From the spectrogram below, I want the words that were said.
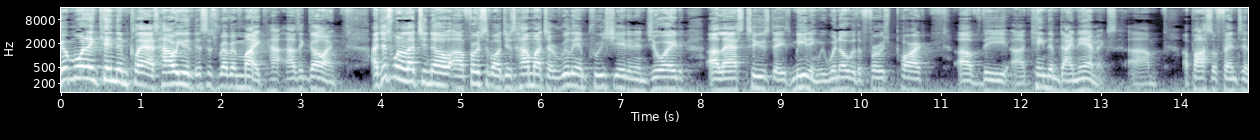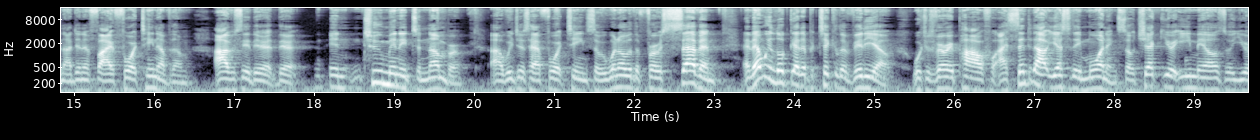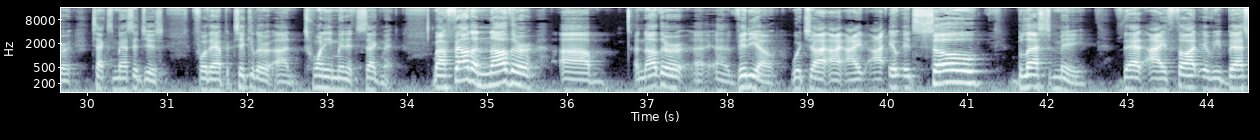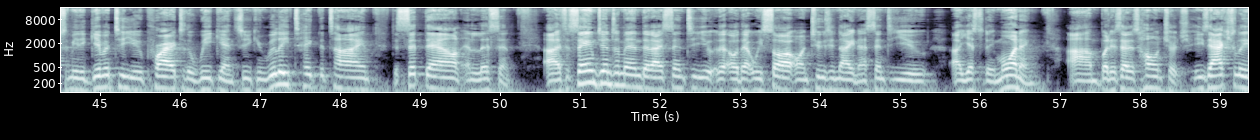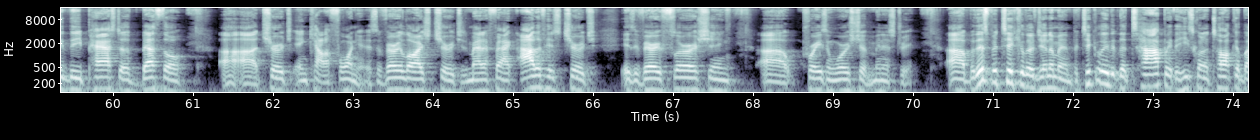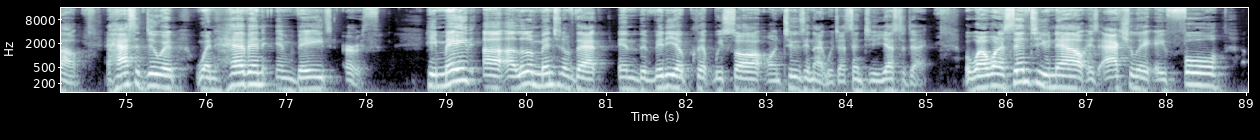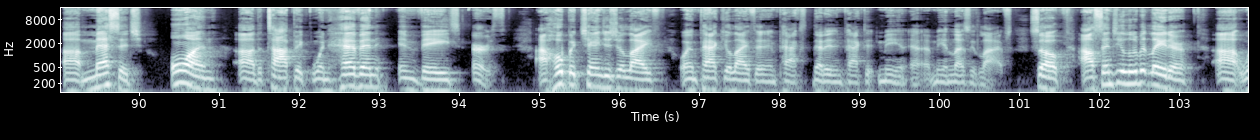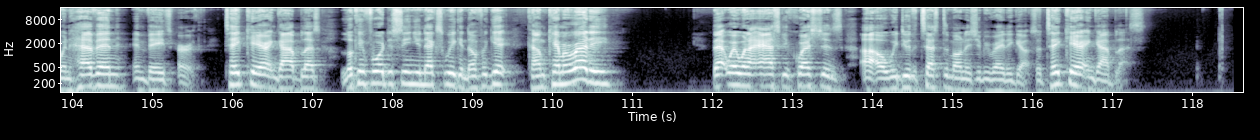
Good morning, Kingdom class. How are you? This is Reverend Mike. How, how's it going? I just want to let you know, uh, first of all, just how much I really appreciate and enjoyed uh, last Tuesday's meeting. We went over the first part of the uh, Kingdom Dynamics. Um, Apostle Fenton identified 14 of them. Obviously, they're, they're in too many to number. Uh, we just have 14. So we went over the first seven, and then we looked at a particular video which was very powerful. I sent it out yesterday morning, so check your emails or your text messages for that particular uh, 20 minute segment. But I found another. Uh, another uh, video, which I, I, I, I it, it so blessed me that I thought it would be best for me to give it to you prior to the weekend so you can really take the time to sit down and listen. Uh, it's the same gentleman that I sent to you, or that we saw on Tuesday night, and I sent to you uh, yesterday morning. Um, but it's at his home church. He's actually the pastor of Bethel uh, uh, Church in California. It's a very large church. As a matter of fact, out of his church is a very flourishing uh, praise and worship ministry. Uh, but this particular gentleman, particularly the topic that he's going to talk about, it has to do with when heaven invades earth. He made uh, a little mention of that in the video clip we saw on Tuesday night, which I sent to you yesterday. But what I want to send to you now is actually a full uh, message on uh, the topic when heaven invades earth. I hope it changes your life or impact your life that impacts that it impacted me and uh, me and Leslie's lives. So I'll send you a little bit later uh, when heaven invades earth. Take care and God bless. Looking forward to seeing you next week. And don't forget, come camera ready. That way, when I ask you questions uh, or we do the testimonies, you'll be ready to go. So take care and God bless.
